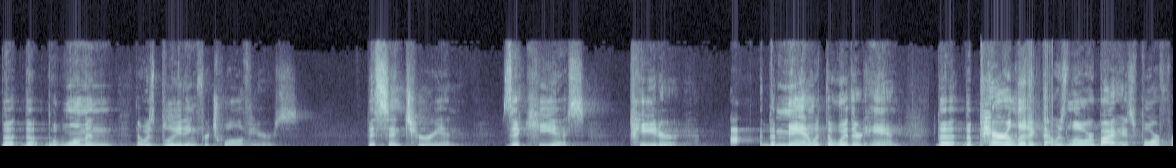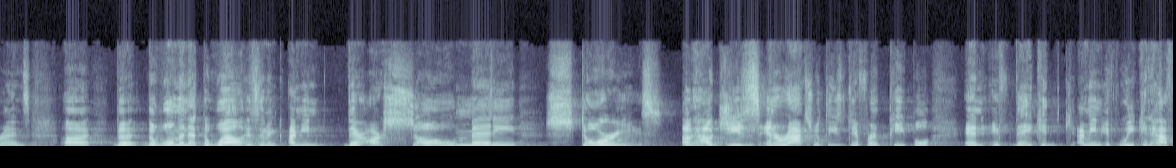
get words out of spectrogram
The, the, the woman that was bleeding for 12 years, the centurion, Zacchaeus, Peter, uh, the man with the withered hand, the, the paralytic that was lowered by his four friends, uh, the, the woman at the well is an, I mean, there are so many stories of how Jesus interacts with these different people. And if they could, I mean, if we could have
